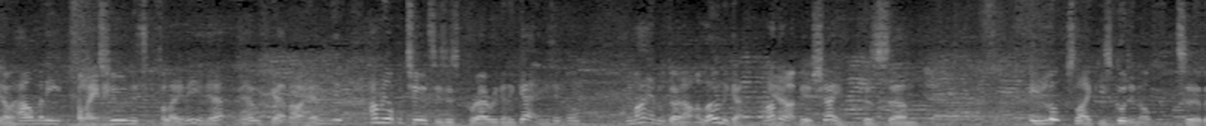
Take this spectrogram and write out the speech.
You know, how many Fellaini. opportunities... Fellaini, yeah, yeah, we forget about him. How many opportunities is Pereira going to get? And you think, well, he might end up going out on loan again. And I think that'd be a shame because um, he looks like he's good enough to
